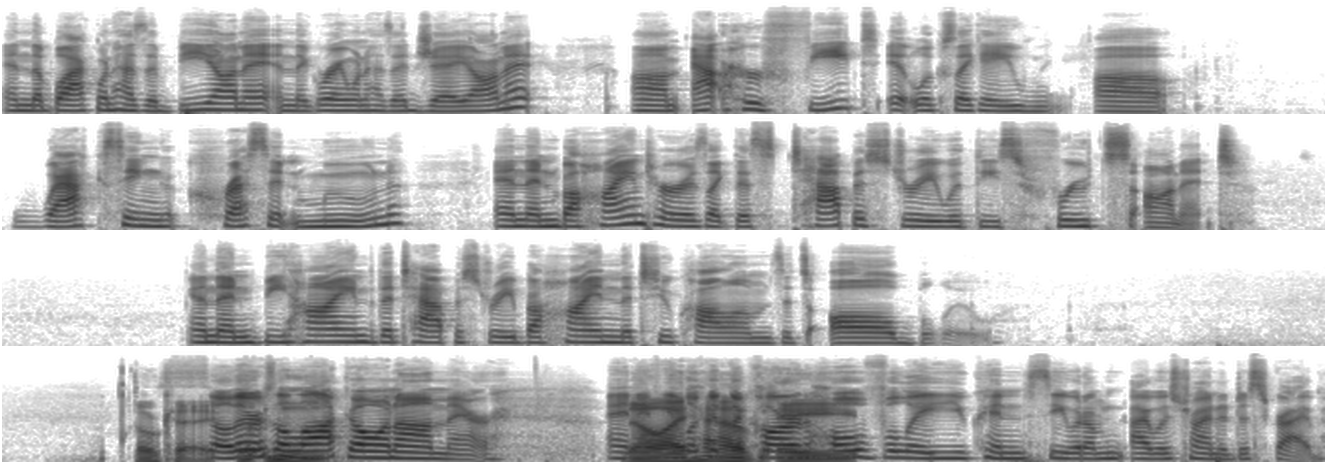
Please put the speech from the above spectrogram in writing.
and the black one has a B on it, and the gray one has a J on it. Um, at her feet, it looks like a uh, waxing crescent moon, and then behind her is like this tapestry with these fruits on it. And then behind the tapestry, behind the two columns, it's all blue. Okay. So there's a lot going on there. And Now, if you look at the card, a- hopefully you can see what I'm I was trying to describe.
